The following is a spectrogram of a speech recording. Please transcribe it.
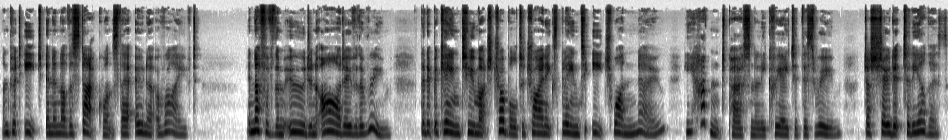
and put each in another stack once their owner arrived. Enough of them oohed and ahed over the room that it became too much trouble to try and explain to each one no, he hadn't personally created this room, just showed it to the others.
